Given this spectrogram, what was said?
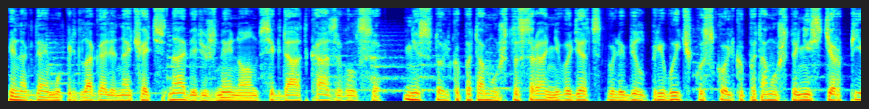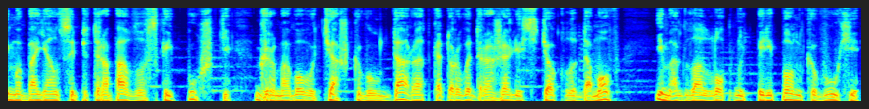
Иногда ему предлагали начать с набережной, но он всегда отказывался. Не столько потому, что с раннего детства любил привычку, сколько потому, что нестерпимо боялся Петропавловской пушки, громового тяжкого удара, от которого дрожали стекла домов и могла лопнуть перепонка в ухе,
